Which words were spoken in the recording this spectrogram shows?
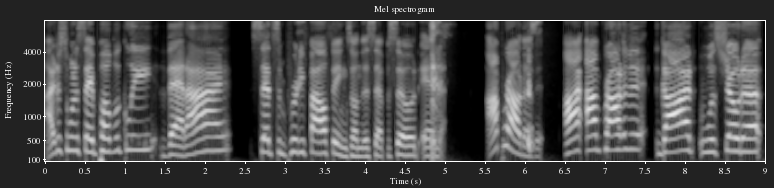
I just want to say publicly that I said some pretty foul things on this episode, and I'm proud of it. I, I'm proud of it. God was showed up,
